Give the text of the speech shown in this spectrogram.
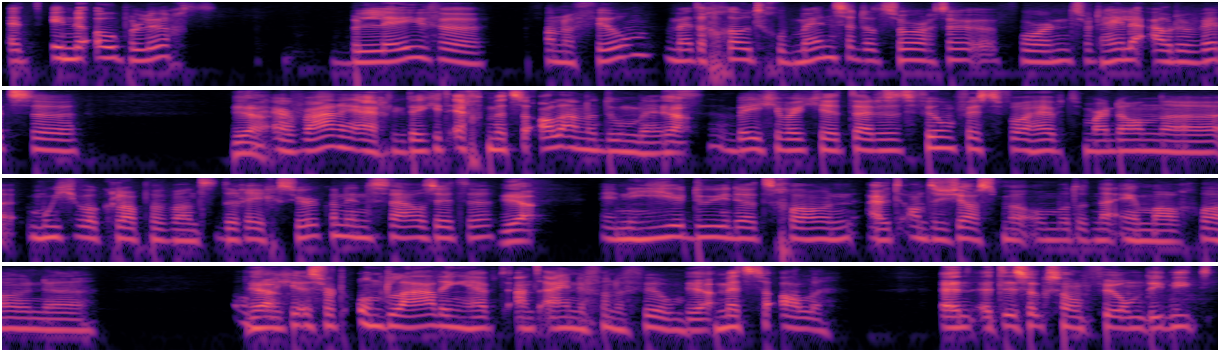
het in de open lucht beleven van een film met een grote groep mensen. Dat zorgt er voor een soort hele ouderwetse Ja. ervaring eigenlijk. Dat je het echt met z'n allen aan het doen bent. Ja. Een beetje wat je tijdens het filmfestival hebt. Maar dan eh, moet je wel klappen, want de regisseur kan in de zaal zitten. Ja. En hier doe je dat gewoon uit enthousiasme, omdat het nou eenmaal gewoon. eh, omdat Ja. je een soort ontlading hebt aan het einde van de film. Met z'n allen. En het is ook zo'n film die niet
